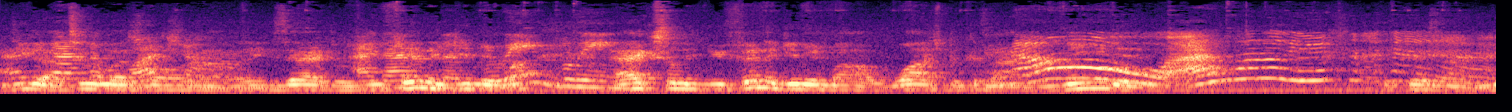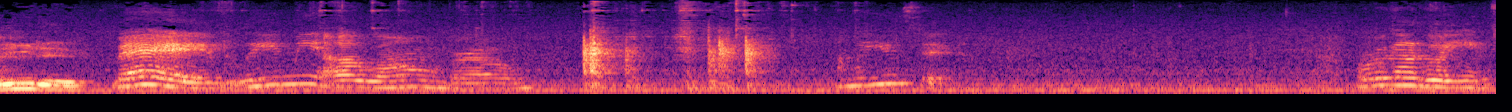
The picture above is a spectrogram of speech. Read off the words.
You already got too much going on. on. Exactly. I You got finna give me my. bling. Actually, you finna give me my watch because I need it. no, I wanna it. Because I need it. Babe, leave me alone, bro. I'm gonna use it. Where we gonna go eat?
